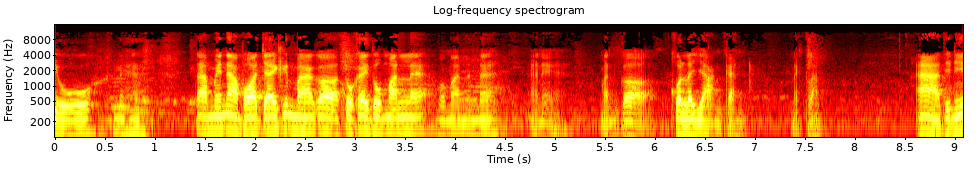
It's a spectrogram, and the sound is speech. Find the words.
อยู่ถ้าไม่น่าพอใจขึ้นมาก็ตัวใครตัวมันแล้วประมาณนั้นนะอันนี้มันก็คนละอย่างกันนะครับ อ่า ทีนี้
